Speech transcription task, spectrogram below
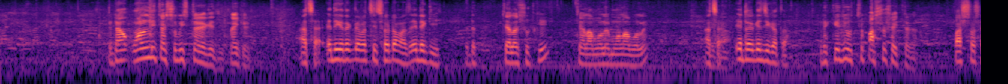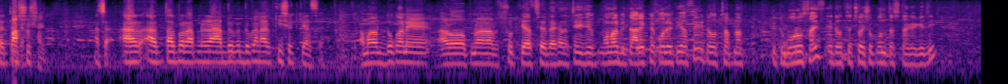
এটা অনলি চারশো বিশ টাকা কেজি পাইকারি আচ্ছা এদিকে দেখতে পাচ্ছি ছোট মাছ এটা কি? এটা চেলা শুটকি চেলা বলে মলা বলে। আচ্ছা এটার কেজি কত? এটা কেজি হচ্ছে পাঁচশো ষাট টাকা। পাঁচশো ষাট পাঁচশো ষাট। আচ্ছা আর আর তারপর আপনার আর দোকানে আর কি শুটকি আছে? আমার দোকানে আরও আপনার শুটকি আছে দেখা যাচ্ছে এই যে মলার ভিতরে আরেকটা কোয়ালিটি আছে এটা হচ্ছে আপনার একটু বড় সাইজ এটা হচ্ছে ছয়শো পঞ্চাশ টাকা কেজি।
